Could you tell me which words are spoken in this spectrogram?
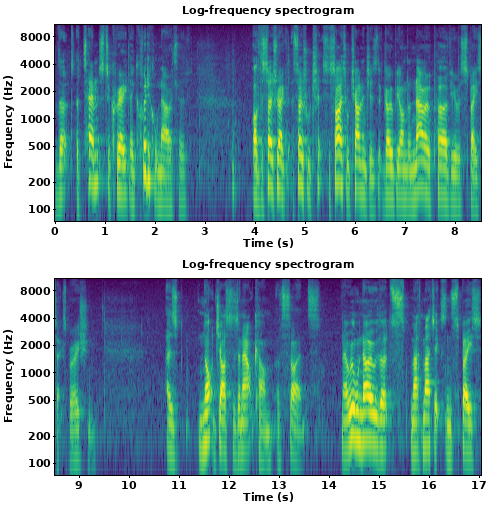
that attempts to create a critical narrative of the social, societal challenges that go beyond a narrow purview of space exploration, as not just as an outcome of science. Now, we all know that mathematics and space,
